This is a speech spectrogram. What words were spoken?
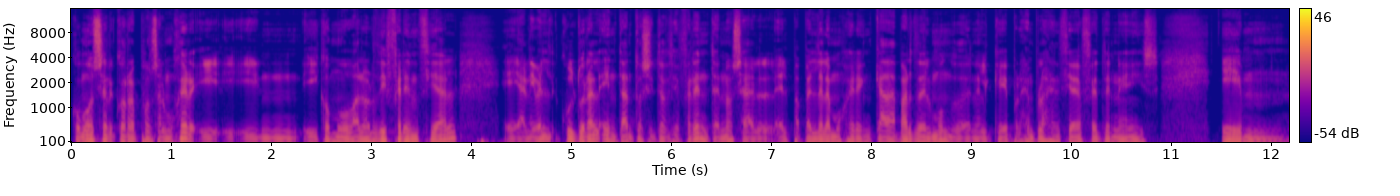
cómo ser corresponsal mujer y, como valor diferencial a nivel cultural en tantos sitios diferentes, ¿no? O sea, el, papel de la mujer en cada parte del mundo en el que, por ejemplo, la agencia F tenéis em,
